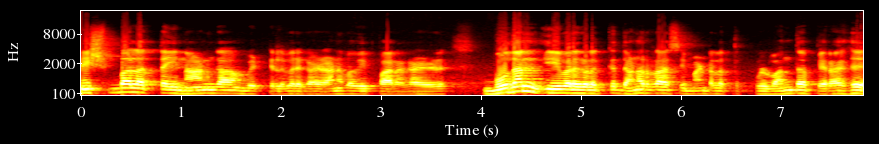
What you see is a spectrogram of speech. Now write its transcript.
நிஷ்பலத்தை நான்காம் வீட்டில் இவர்கள் அனுபவிப்பார்கள். புதன் இவர்களுக்கு தனுராசி மண்டலத்துக்குள் வந்த பிறகு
